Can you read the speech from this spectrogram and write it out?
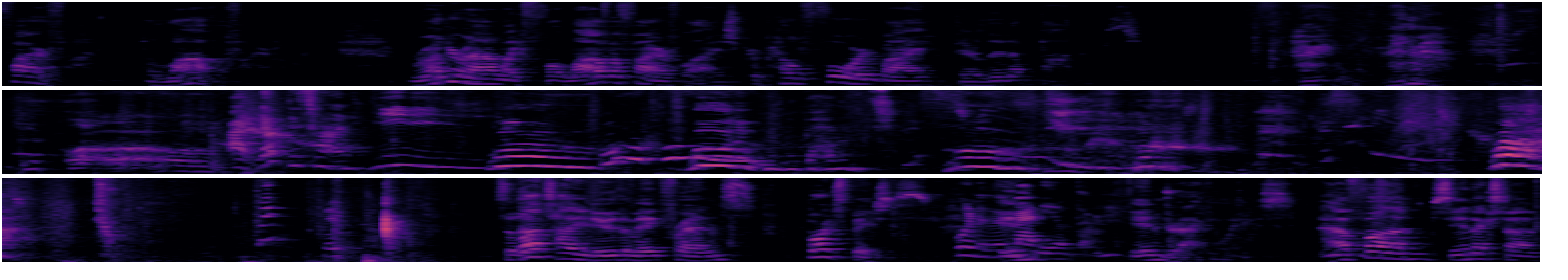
firefly, the lava firefly. Run around like lava fireflies, propelled forward by their lit up bottoms. All right, run around. Whoa! I love this one. Yee. Woo! Woo-hoo. Woo! The the bottoms. Woo! Woo! Wah! So that's how you do the Make Friends board spaces One of the In- many of them. in Dragon Wings. Have fun. See you next time.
